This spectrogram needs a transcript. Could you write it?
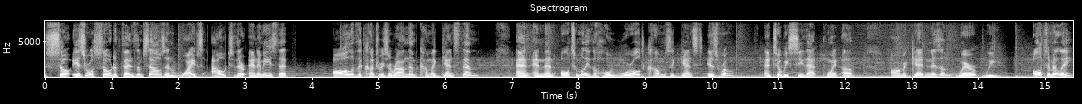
so Israel so defends themselves and wipes out their enemies that all of the countries around them come against them, and and then ultimately the whole world comes against Israel until we see that point of Armageddonism, where we ultimately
